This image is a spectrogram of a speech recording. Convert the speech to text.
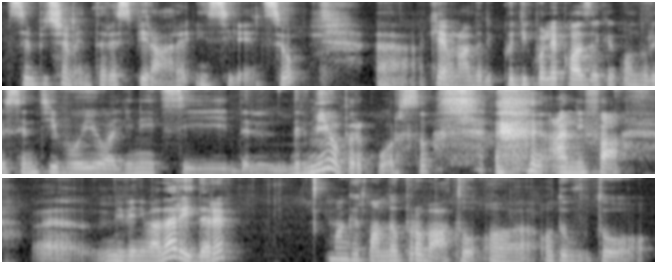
semplicemente respirare in silenzio, eh, che è una di, di, quelle cose che quando le sentivo io agli inizi del, del mio percorso, anni fa, eh, mi veniva da ridere, ma anche quando ho provato eh, ho dovuto,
